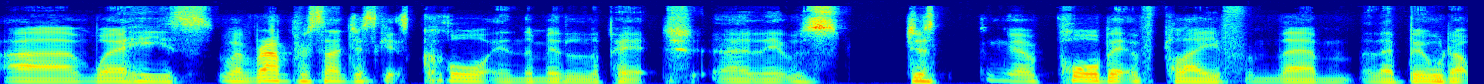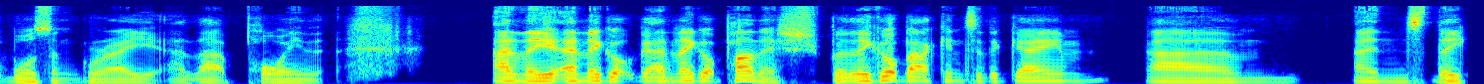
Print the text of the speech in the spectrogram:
um, where he's where Ramprasad just gets caught in the middle of the pitch, and it was just you know poor bit of play from them. Their build up wasn't great at that point, and they and they got and they got punished, but they got back into the game um, and they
